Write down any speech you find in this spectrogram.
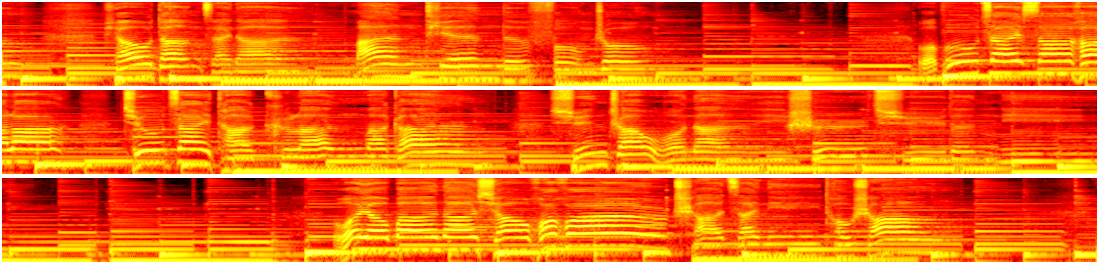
飘荡在那漫天的风中。我不在撒哈拉，就在塔克拉玛干，寻找我难以失去的你。我要把那小花花插在你头上，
